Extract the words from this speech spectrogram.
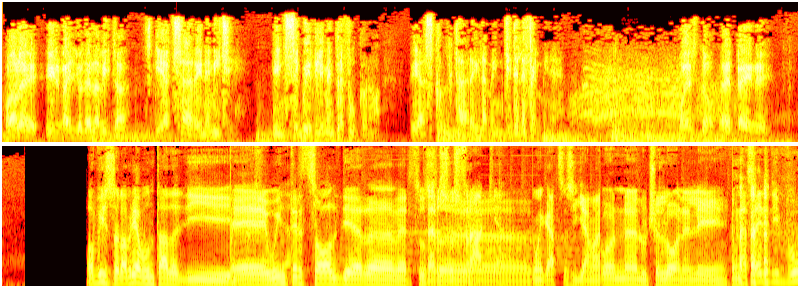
qual è il meglio della vita? Schiacciare i nemici, inseguirli mentre fuggono e ascoltare i lamenti delle femmine. Questo è bene. Ho visto la prima puntata di eh, Winter Soldier eh, versus, Versus eh, Fracchia. come cazzo si chiama? Con L'Uccellone lì? Una serie tv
